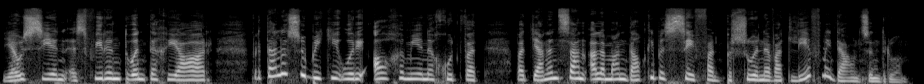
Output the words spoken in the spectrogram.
Jou seun is 24 jaar. Vertel ons so 'n bietjie oor die algemene goed wat wat Jan en San alleman dalk nie besef van persone wat leef met down syndroom.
